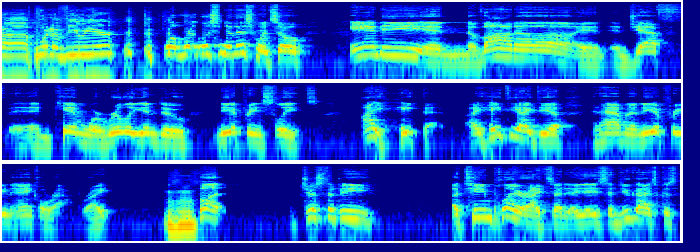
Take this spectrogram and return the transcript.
uh, point of view here?" well, listen to this one. So Andy and Nevada and, and Jeff and Kim were really into neoprene sleeves. I hate that. I hate the idea of having a neoprene ankle wrap, right? Mhm. But just to be a team player, I said, I said, you guys, because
